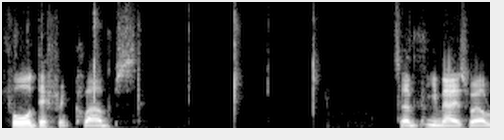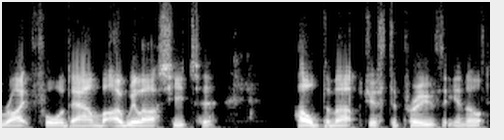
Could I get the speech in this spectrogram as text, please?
Four different clubs. So you may as well write four down, but I will ask you to hold them up just to prove that you're not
